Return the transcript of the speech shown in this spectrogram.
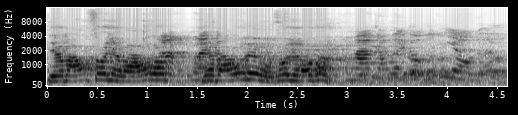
Nhà báo soi nhà báo không? Nhà báo đều soi nhà báo thật? Mà cháu lấy đồ rất nhiều nữa.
